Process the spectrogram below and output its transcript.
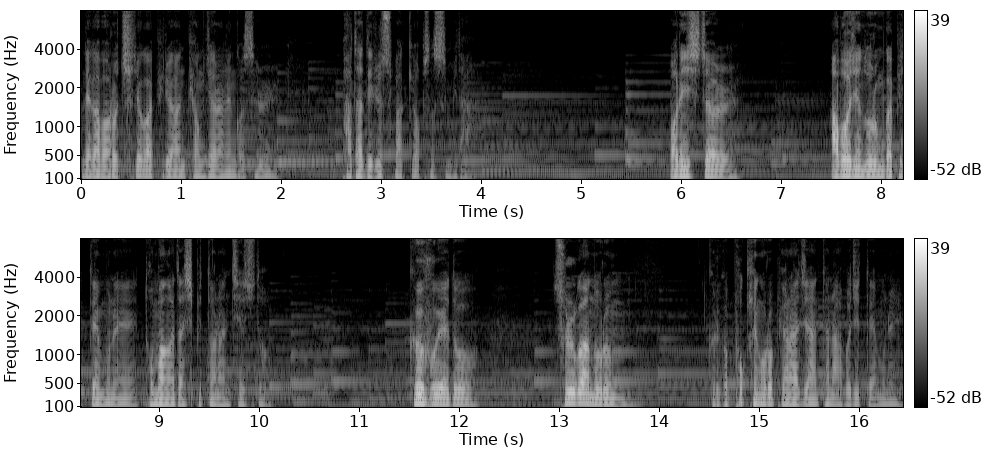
내가 바로 치료가 필요한 병자라는 것을 받아들일 수밖에 없었습니다. 어린 시절 아버지 노름과 빚 때문에 도망하다시피 떠난 제주도. 그 후에도 술과 노름 그리고 폭행으로 변하지 않던 아버지 때문에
